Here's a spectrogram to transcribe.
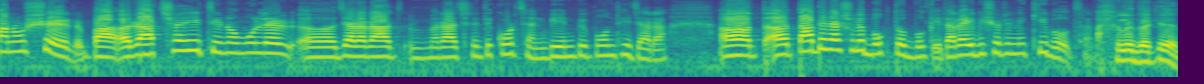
মানুষের বা রাজশাহী, তৃণমূলের যারা রাজ- রাজনীতি করছেন, বিএনপি পন্থী যারা তাদের আসলে বক্তব্য কি? তারা এই বিষয়টি নিয়ে কি বলছেন? আসলে দেখেন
